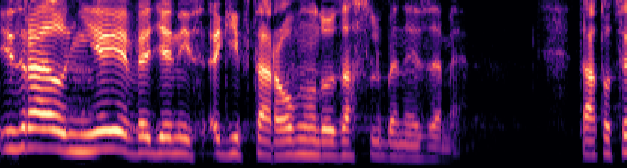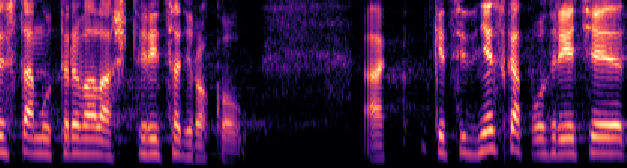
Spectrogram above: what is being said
Izrael nie je vedený z Egypta rovno do zasľubenej zeme. Táto cesta mu trvala 40 rokov. A keď si dneska pozriete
